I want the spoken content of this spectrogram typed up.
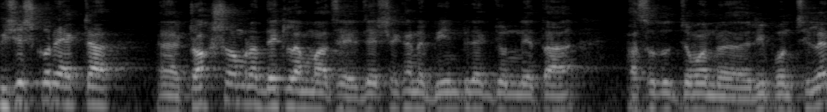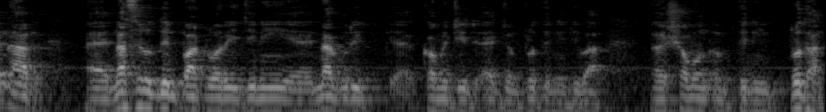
বিশেষ করে একটা টক শো আমরা দেখলাম মাঝে যে, সেখানে বিএনপির একজন নেতা আসাদুজ্জামান রিপন ছিলেন আর নাসিরুদ্দিন পাটোয়ারি যিনি নাগরিক কমিটির একজন প্রতিনিধি বা সমন, তিনি প্রধান।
